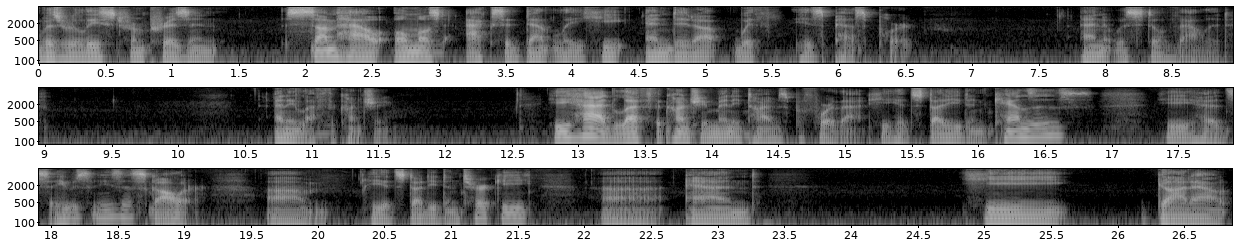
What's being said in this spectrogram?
was released from prison, somehow, almost accidentally, he ended up with his passport. And it was still valid. And he left the country. He had left the country many times before that. He had studied in Kansas. He had he was he's a scholar. Um, he had studied in Turkey, uh, and he got out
